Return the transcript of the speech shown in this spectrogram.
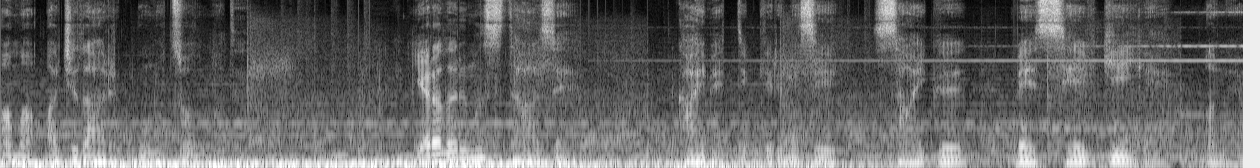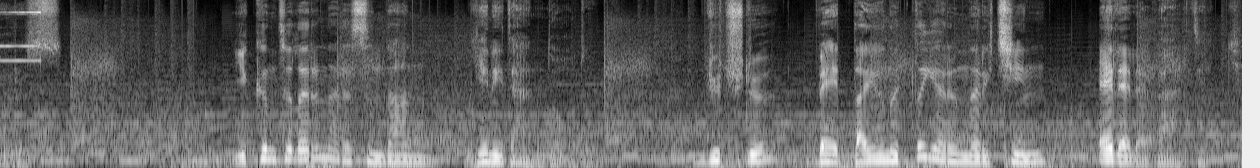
Ama acılar unutulmadı. Yaralarımız taze. Kaybettiklerimizi saygı ve sevgiyle anıyoruz. Yıkıntıların arasından yeniden doğduk. Güçlü ve dayanıklı yarınlar için el ele verdik.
